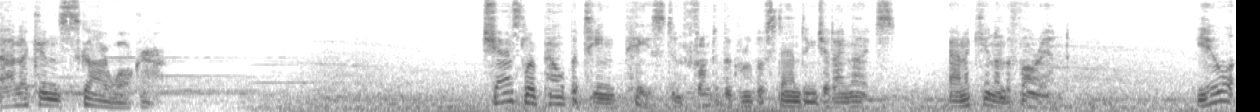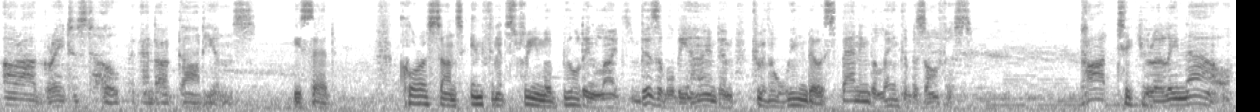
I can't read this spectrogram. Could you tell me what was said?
Anakin Skywalker. Chancellor Palpatine paced in front of the group of standing Jedi Knights, Anakin on the far end. You are our greatest hope and our guardians, he said, Coruscant's infinite stream of building lights visible behind him through the window spanning the length of his office. Particularly now,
